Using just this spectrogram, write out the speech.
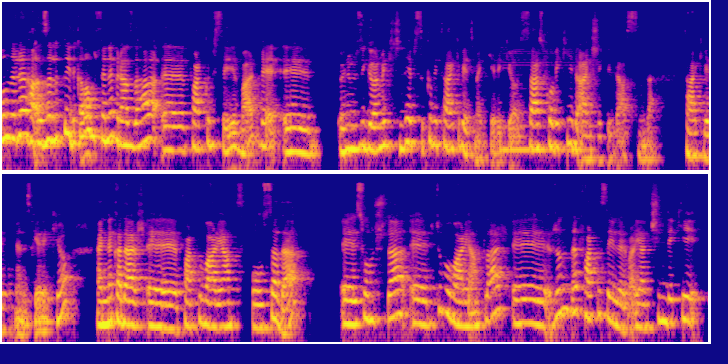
Bunları hazırlıklıydık ama bu sene biraz daha e, farklı bir seyir var ve e, önümüzü görmek için de hep sıkı bir takip etmek gerekiyor. Hmm. SARS-CoV-2'yi de aynı şekilde aslında takip etmemiz gerekiyor. Hani ne kadar e, farklı varyant olsa da e, sonuçta e, bütün bu varyantların da farklı seyirleri var. Yani Çin'deki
